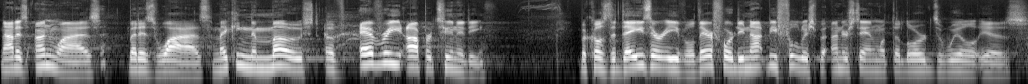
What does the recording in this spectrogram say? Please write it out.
not as unwise, but as wise, making the most of every opportunity, because the days are evil. Therefore, do not be foolish, but understand what the Lord's will is.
